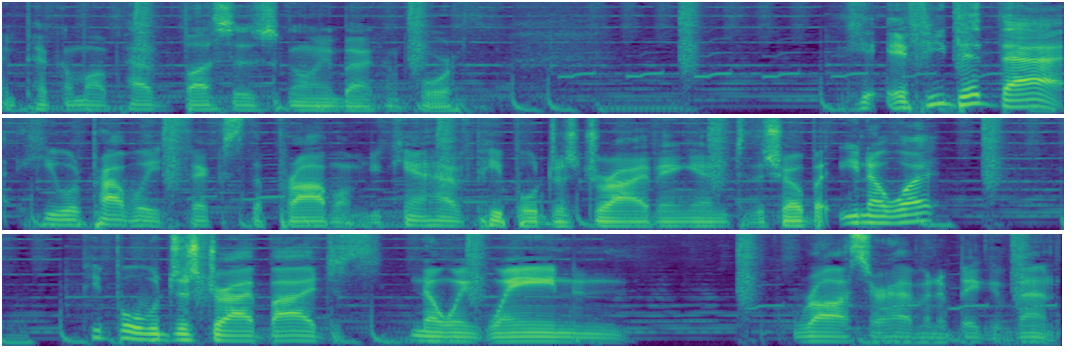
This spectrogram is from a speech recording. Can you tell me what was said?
and pick them up. Have buses going back and forth. If he did that, he would probably fix the problem. You can't have people just driving into the show. But you know what? People would just drive by just knowing Wayne and Ross are having a big event.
